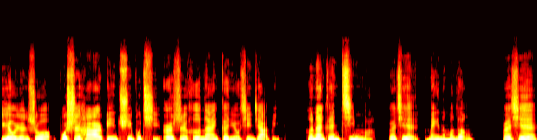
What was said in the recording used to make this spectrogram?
也有人说不是哈尔滨去不起，而是河南更有性价比，河南更近嘛，而且没那么冷，而且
